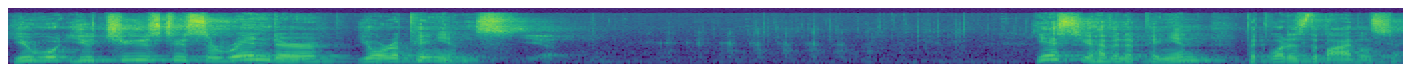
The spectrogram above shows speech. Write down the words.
you, you choose to surrender your opinions. Yes, you have an opinion, but what does the Bible say?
